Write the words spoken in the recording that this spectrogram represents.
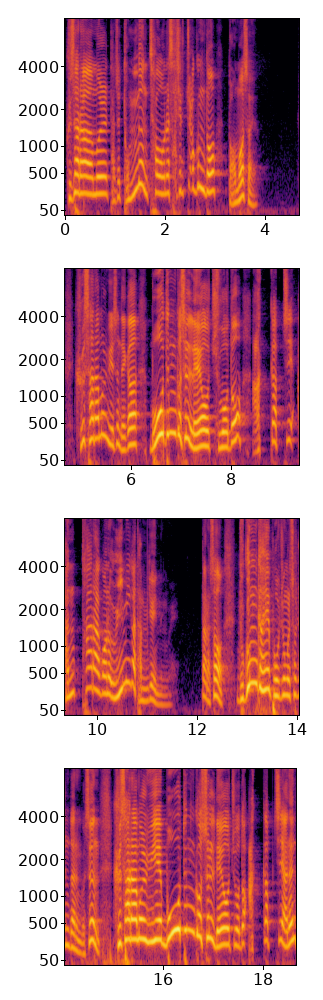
그 사람을 단순히 돕는 차원을 사실 조금 더 넘어서요. 그 사람을 위해서 내가 모든 것을 내어 주어도 아깝지 않다라고 하는 의미가 담겨 있는 거예요. 따라서 누군가의 보증을 서준다는 것은 그 사람을 위해 모든 것을 내어 주어도 아깝지 않은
